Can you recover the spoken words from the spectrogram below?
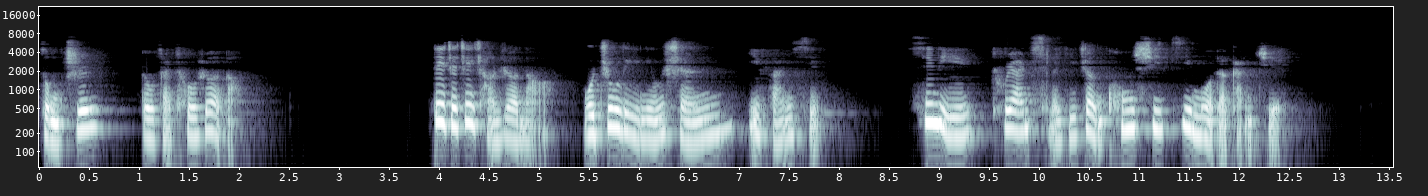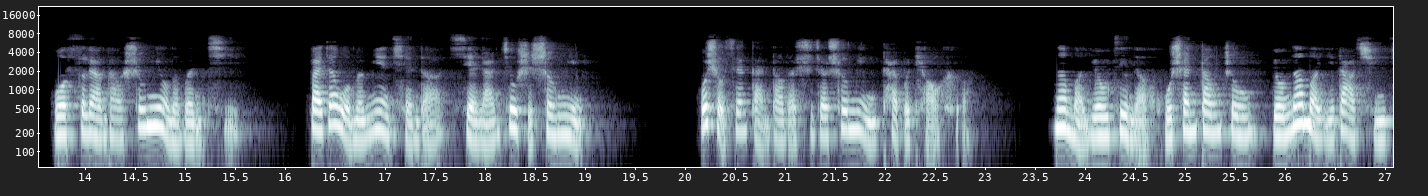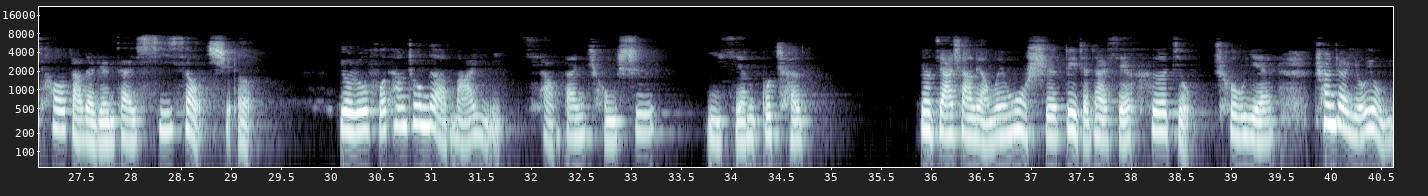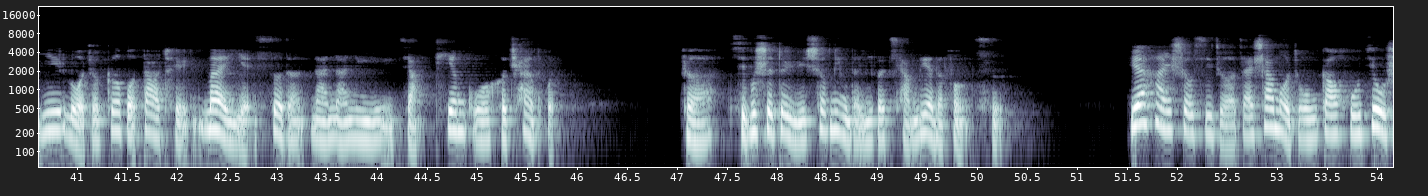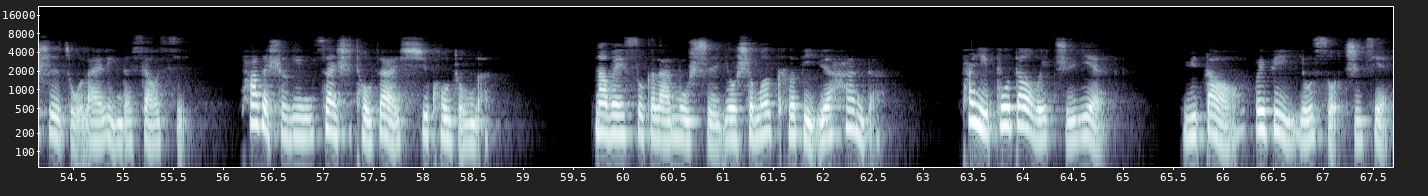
总之都在凑热闹。对着这场热闹，我伫立凝神，一反省，心里突然起了一阵空虚寂寞的感觉。我思量到生命的问题。摆在我们面前的显然就是生命。我首先感到的是，这生命太不调和。那么幽静的湖山当中，有那么一大群嘈杂的人在嬉笑取乐，有如佛堂中的蚂蚁抢班虫师，一闲不成。又加上两位牧师对着那些喝酒、抽烟、穿着游泳衣、裸着胳膊大腿卖眼色的男男女女讲天国和忏悔。这岂不是对于生命的一个强烈的讽刺？约翰受洗者在沙漠中高呼救世主来临的消息，他的声音算是投在虚空中了。那位苏格兰牧师有什么可比约翰的？他以布道为职业，于道未必有所知见，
